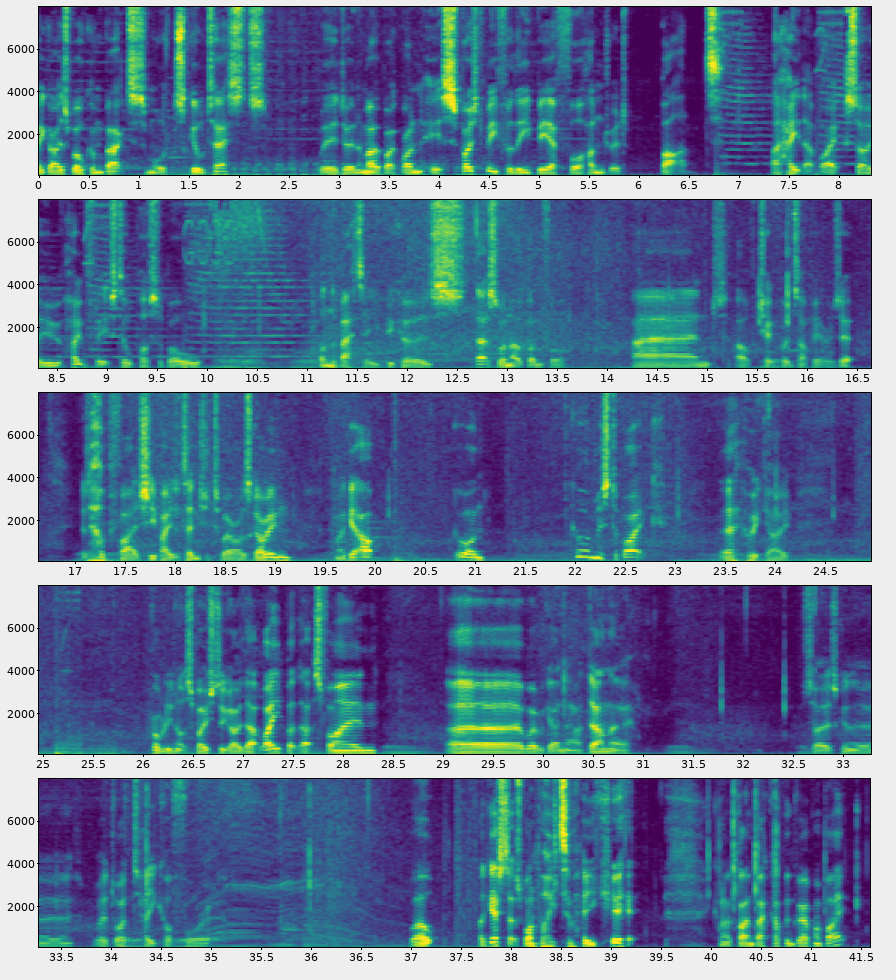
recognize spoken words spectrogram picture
Hey guys, welcome back to some more skill tests. We're doing a motorbike one. It's supposed to be for the BF400, but I hate that bike, so hopefully it's still possible on the Bati because that's the one I've gone for. And oh, checkpoint's up here, is it? It'd help if I actually paid attention to where I was going. Can I get up? Go on, go on, Mr. Bike. There we go. Probably not supposed to go that way, but that's fine. Uh, where are we going now? Down there. So it's gonna... Where do I take off for it? Well, I guess that's one way to make it. Can I climb back up and grab my bike?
